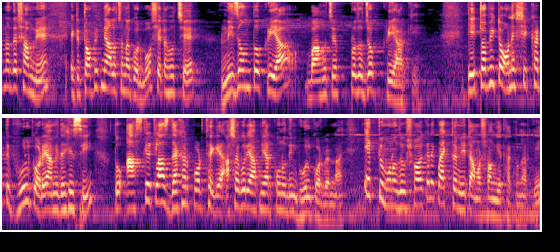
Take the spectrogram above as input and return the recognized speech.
আপনাদের সামনে একটি টপিক নিয়ে আলোচনা করব, সেটা হচ্ছে নিজন্ত ক্রিয়া বা হচ্ছে প্রযোজক ক্রিয়া আর কি। এই টপিকটা অনেক শিক্ষার্থী ভুল করে, আমি দেখেছি। তো আজকের ক্লাস দেখার পর থেকে আশা করি আপনি আর কোনো দিন ভুল করবেন না। একটু মনোযোগ সহকারে কয়েকটা মিনিট আমার সঙ্গে থাকুন আর কি।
